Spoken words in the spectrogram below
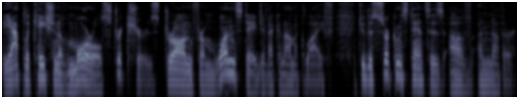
the application of moral strictures drawn from one stage of economic life to the circumstances of another.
